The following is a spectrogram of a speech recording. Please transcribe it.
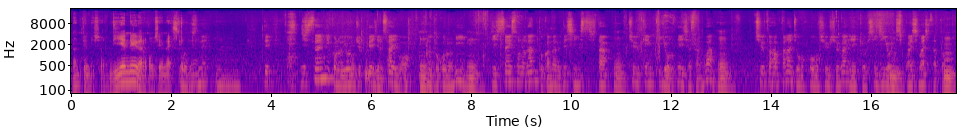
なんて言うんでしょう DNA なのかもしれないですけどね。で実際にこの40ページの最後のところに、うん。実際そのなんとかなるで進出したうん。中堅企業 A 社さんはうん中途半端な情報収集が影響し事業に失敗しましたとうん。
